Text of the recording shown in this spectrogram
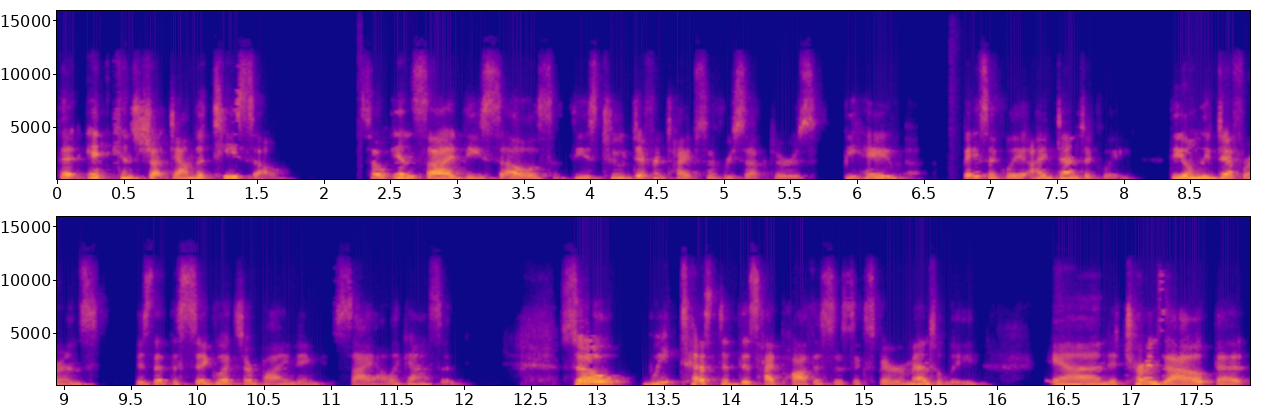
that it can shut down the T cell. So inside these cells, these two different types of receptors behave basically identically. The only difference is that the Siglecs are binding sialic acid. So we tested this hypothesis experimentally, and it turns out that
